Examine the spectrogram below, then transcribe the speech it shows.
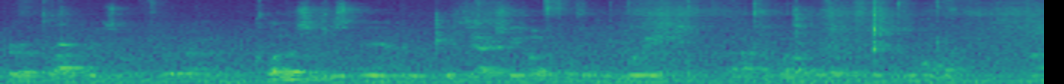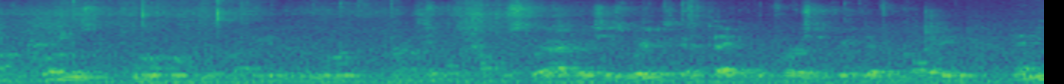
prepare properties for, uh, closings, and he's actually hopeful that we might, uh, well, be able to get them all, uh, closed on, on the- by the end of the month, perhaps with a couple stragglers. He's where he's gonna take it with first degree of difficulty, and he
